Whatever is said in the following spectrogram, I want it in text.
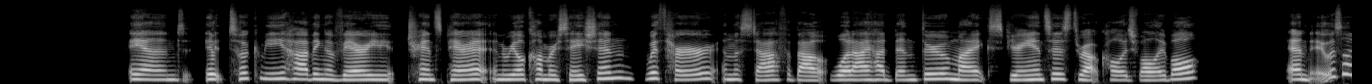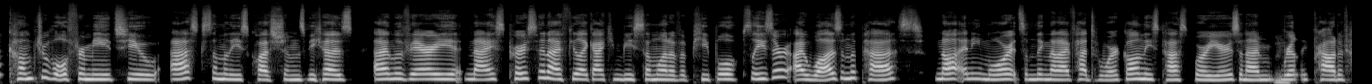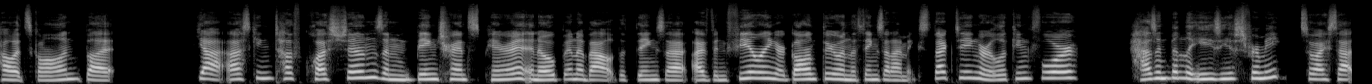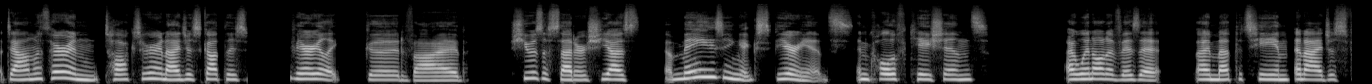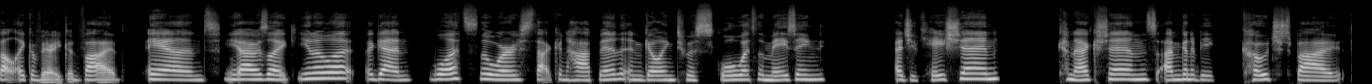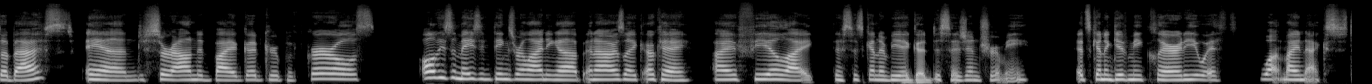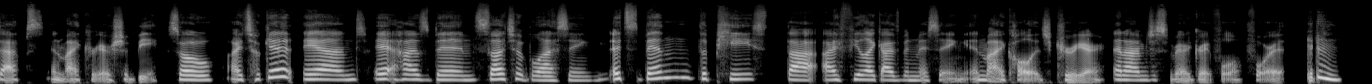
and it took me having a very transparent and real conversation with her and the staff about what I had been through, my experiences throughout college volleyball. And it was uncomfortable for me to ask some of these questions because I'm a very nice person. I feel like I can be somewhat of a people pleaser. I was in the past, not anymore. It's something that I've had to work on these past four years, and I'm mm. really proud of how it's gone. But yeah, asking tough questions and being transparent and open about the things that I've been feeling or gone through and the things that I'm expecting or looking for hasn't been the easiest for me. So I sat down with her and talked to her and I just got this very like good vibe. She was a setter. She has amazing experience and qualifications. I went on a visit. I met the team and I just felt like a very good vibe. And yeah, I was like, you know what? Again, what's the worst that can happen in going to a school with amazing education, connections? I'm going to be coached by the best and surrounded by a good group of girls. All these amazing things were lining up. And I was like, okay, I feel like this is going to be a good decision for me. It's going to give me clarity with what my next steps in my career should be. So I took it and it has been such a blessing. It's been the piece that I feel like I've been missing in my college career. And I'm just very grateful for it.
